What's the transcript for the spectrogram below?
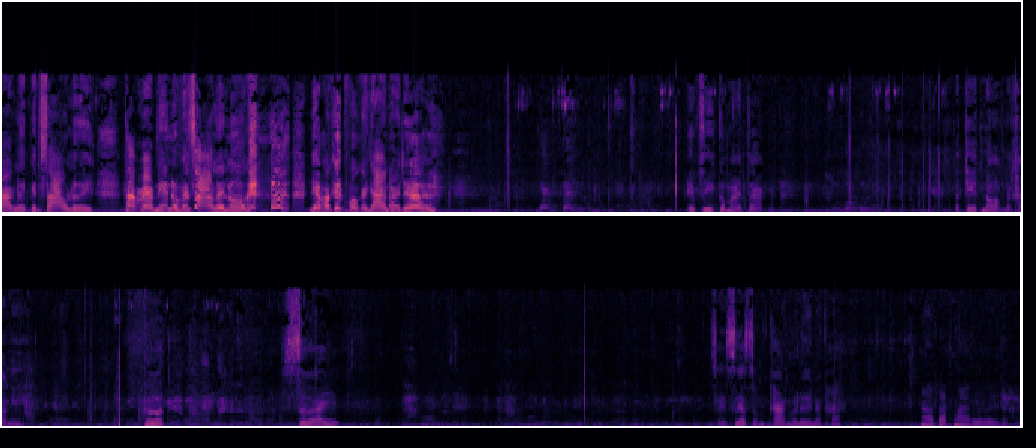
มากเลยเป็นสาวเลยทำแบบนี้หนูเป็นสาวเลยลูก เดี๋ยวมาขึ้นปกกับยายหน่อยเด้อเอฟซีก็มาจากประเทศนอกนะคะนี่ กูดสวย ใส่เสื้อสงการมาเลยนะคะ น่ารักมากเลยนะคะ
